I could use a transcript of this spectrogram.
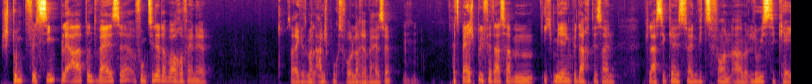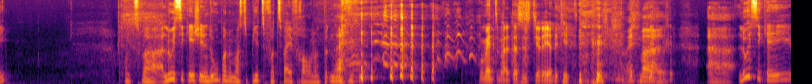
stumpfe, simple Art und Weise, funktioniert aber auch auf eine, sage ich jetzt mal, anspruchsvollere Weise. Mhm. Als Beispiel für das haben ich mir irgendwie gedacht, ist ein Klassiker, ist so ein Witz von äh, Louis C.K. Und zwar, Louis C.K. steht in der U-Bahn und masturbiert vor zwei Frauen. Und, nein, Moment mal, das ist die Realität. Moment mal. Äh, Louis C.K.,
